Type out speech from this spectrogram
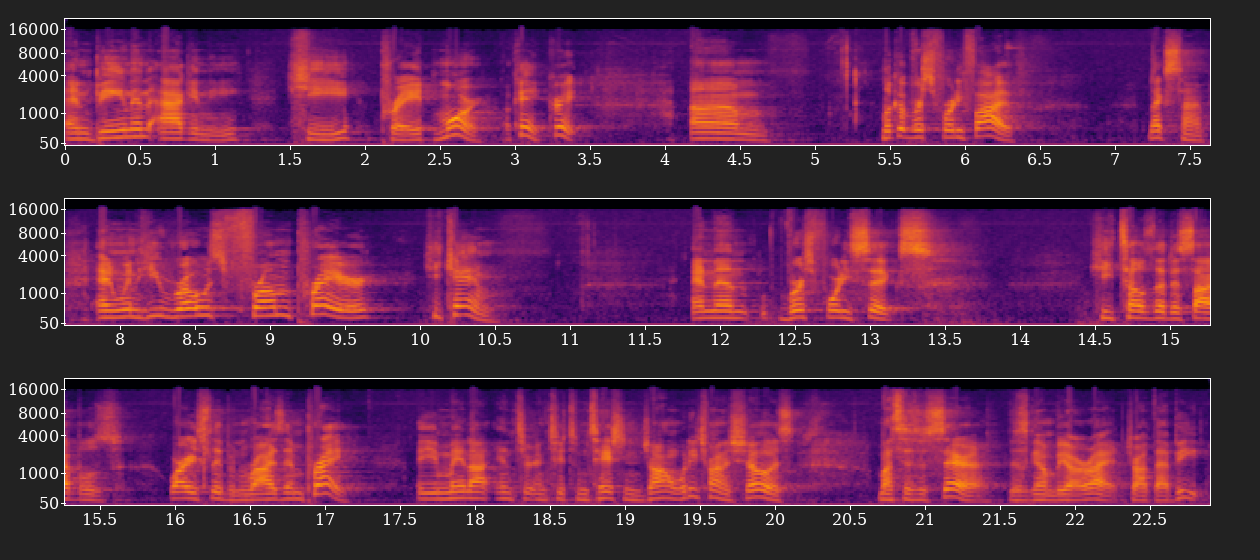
And being in agony, he prayed more. Okay, great. Um, look at verse 45 next time. And when he rose from prayer, he came. And then verse 46, he tells the disciples, Why are you sleeping? Rise and pray, that you may not enter into temptation. John, what are you trying to show us? My sister Sarah, this is going to be all right. Drop that beat.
